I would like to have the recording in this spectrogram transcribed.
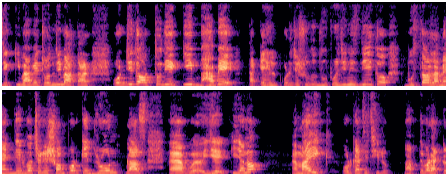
যে কীভাবে চন্দ্রিমা তার অর্জিত অর্থ দিয়ে কীভাবে তাকে হেল্প করেছে, শুধু দুটো জিনিস দিয়েই তো বুঝতে পারলাম। এক দেড় বছরের সম্পর্কে ড্রোন প্লাস ইয়ে কী জানো? মাইক ওর কাছে ছিল। ভাবতে পারো, একটা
